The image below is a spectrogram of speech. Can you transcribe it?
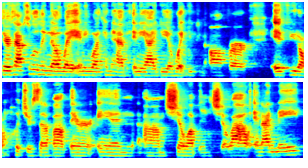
there's absolutely no way anyone can have any idea what you can offer if you don't put yourself out there and um, show up and show out. And I made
